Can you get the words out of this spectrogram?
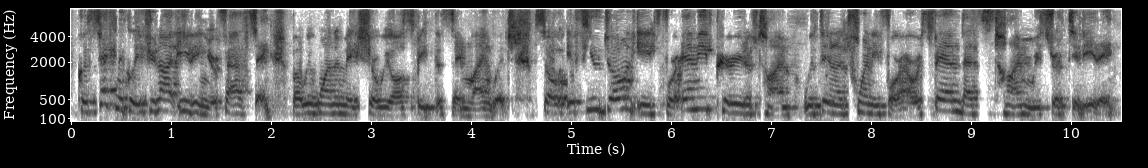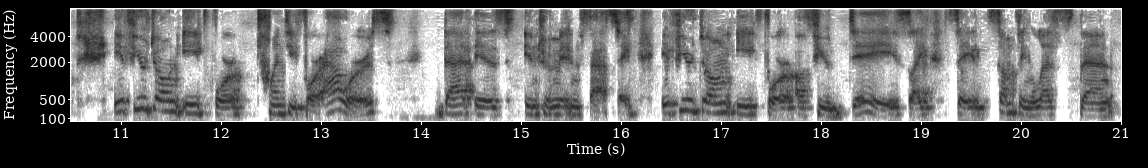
Because technically, if you're not eating, you're fasting, but we want to make sure we all speak the same language. So, if you don't eat for any period of time within a 24 hour span, that's time restricted eating. If you don't eat for 24 hours, that is intermittent fasting. If you don't eat for a few days, like say something less than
